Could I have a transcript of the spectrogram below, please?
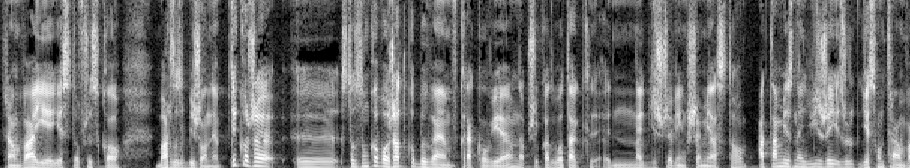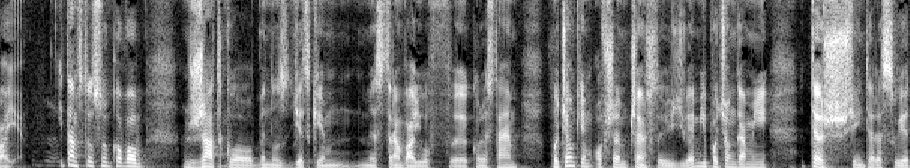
tramwaje, jest to wszystko bardzo zbliżone. Tylko, że y, stosunkowo rzadko bywałem w Krakowie na przykład, bo tak y, najbliższe większe miasto, a tam jest najbliżej, gdzie są tramwaje. I tam stosunkowo rzadko, będąc dzieckiem, z tramwajów y, korzystałem. Pociągiem owszem często jeździłem i pociągami też się interesuję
